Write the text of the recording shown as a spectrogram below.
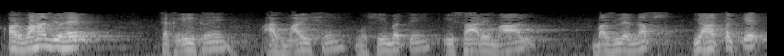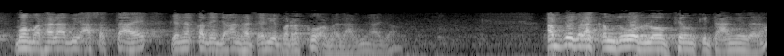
اور وہاں جو ہے تکلیفیں، آزمائشیں، مصیبتیں اشار مال بزل نفس، یہاں تک کہ وہ مرحلہ بھی آ سکتا ہے کہ نقد جان ہتھیلی پر رکھو اور میدان میں آ جاؤ۔ اب جو ذرا کمزور لوگ تھے، ان کی ٹانگیں ذرا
